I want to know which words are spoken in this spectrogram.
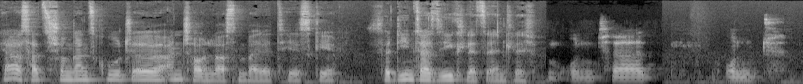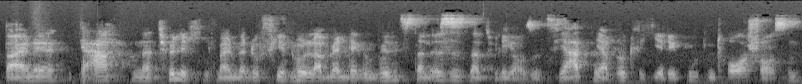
ja, es hat sich schon ganz gut äh, anschauen lassen bei der TSG. Verdienter Sieg letztendlich. Und äh, und deine, ja, natürlich. Ich meine, wenn du 4-0 am Ende gewinnst, dann ist es natürlich auch so. Sie hatten ja wirklich ihre guten Torchancen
